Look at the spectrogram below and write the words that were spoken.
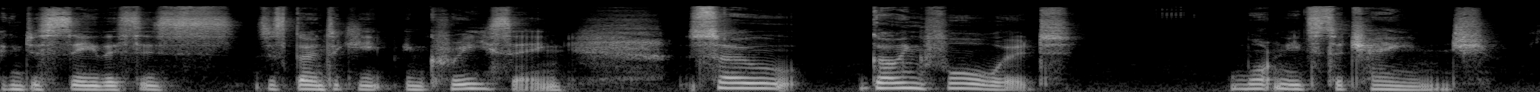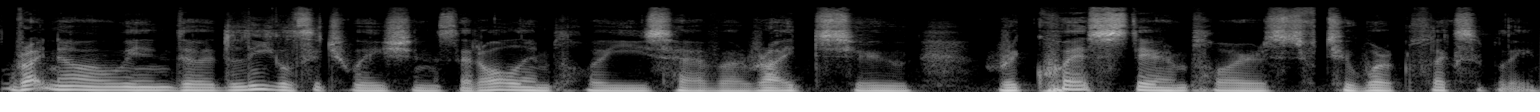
I can just see this is just going to keep increasing. So, going forward, what needs to change? Right now in the, the, legal situations that all employees have a right to request their employers to work flexibly.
